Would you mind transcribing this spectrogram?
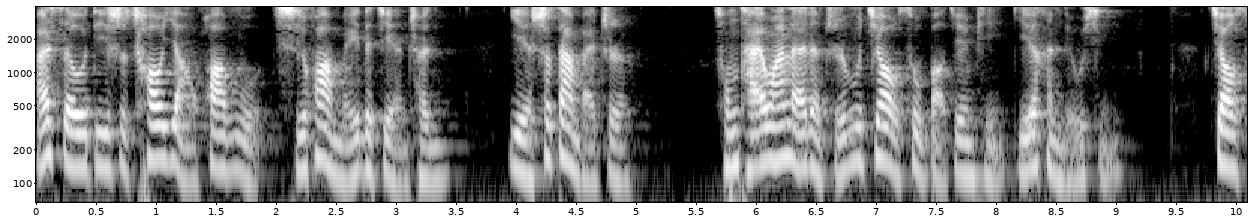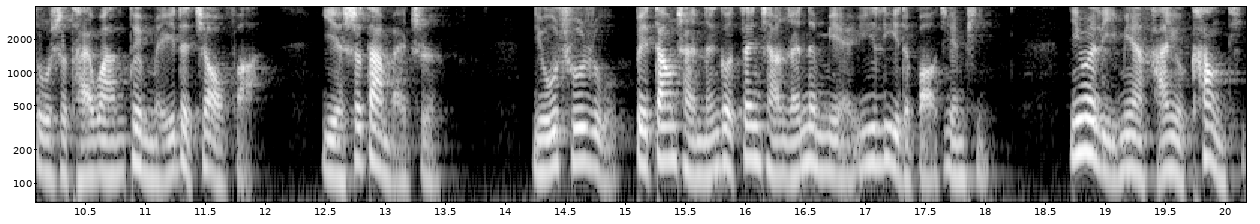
，SOD 是超氧化物歧化酶的简称，也是蛋白质。从台湾来的植物酵素保健品也很流行，酵素是台湾对酶的叫法，也是蛋白质。牛初乳被当成能够增强人的免疫力的保健品，因为里面含有抗体，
